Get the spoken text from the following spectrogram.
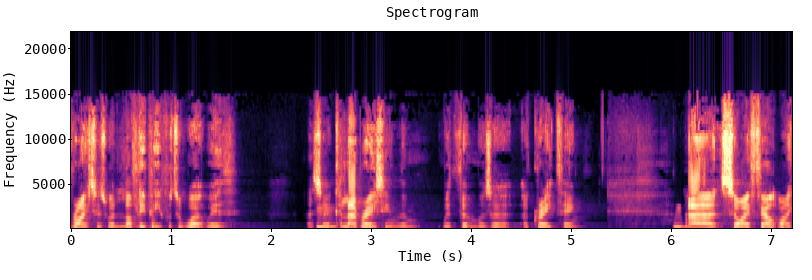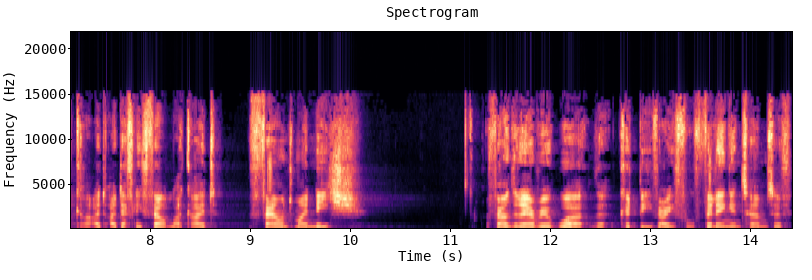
writers were lovely people to work with. And so mm. collaborating them with them was a, a great thing. Mm-hmm. Uh, so I felt like I'd, I definitely felt like I'd found my niche found an area of work that could be very fulfilling in terms of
